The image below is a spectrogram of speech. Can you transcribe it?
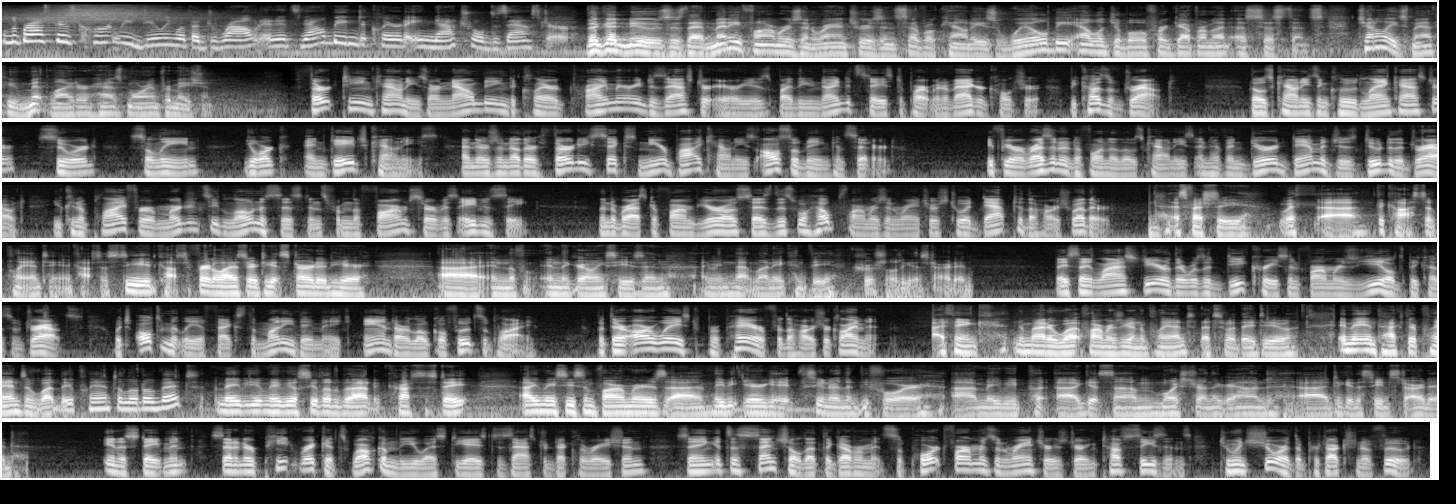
Well, Nebraska is currently dealing with a drought and it's now being declared a natural disaster. The good news is that many farmers and ranchers in several counties will be eligible for government assistance. Channel 8's Matthew Mitleiter has more information. 13 counties are now being declared primary disaster areas by the United States Department of Agriculture because of drought. Those counties include Lancaster, Seward, Saline, York, and Gage counties, and there's another 36 nearby counties also being considered. If you're a resident of one of those counties and have endured damages due to the drought, you can apply for emergency loan assistance from the Farm Service Agency. The Nebraska Farm Bureau says this will help farmers and ranchers to adapt to the harsh weather. Especially with uh, the cost of planting, the cost of seed, cost of fertilizer to get started here uh, in, the, in the growing season. I mean, that money can be crucial to get started. They say last year there was a decrease in farmers' yields because of droughts, which ultimately affects the money they make and our local food supply but there are ways to prepare for the harsher climate. I think no matter what farmers are going to plant, that's what they do. It may impact their plans of what they plant a little bit. Maybe maybe you'll see a little bit of that across the state. Uh, you may see some farmers uh, maybe irrigate sooner than before. Uh, maybe put, uh, get some moisture on the ground uh, to get the seed started. In a statement, Senator Pete Ricketts welcomed the USDA's disaster declaration, saying it's essential that the government support farmers and ranchers during tough seasons to ensure the production of food.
